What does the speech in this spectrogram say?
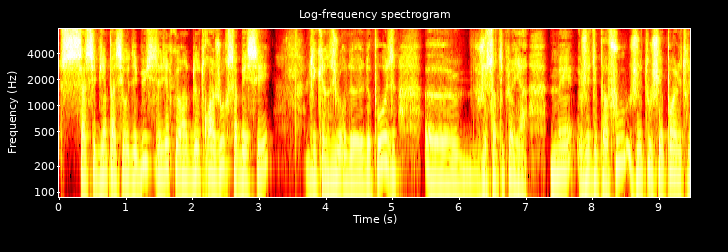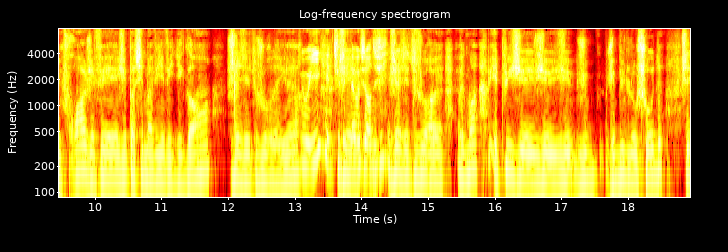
Ça s'est bien passé au début, c'est-à-dire qu'en deux trois jours, ça baissait les 15 jours de, de pause, euh, je sentais plus rien. Mais j'étais pas fou, je touchais pas les trucs froids, j'ai fait, j'ai passé ma vie avec des gants, je les ai toujours d'ailleurs. Oui, et tu les as aujourd'hui. Je les ai toujours avec, moi. Et puis j'ai, bu de l'eau chaude. J'ai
